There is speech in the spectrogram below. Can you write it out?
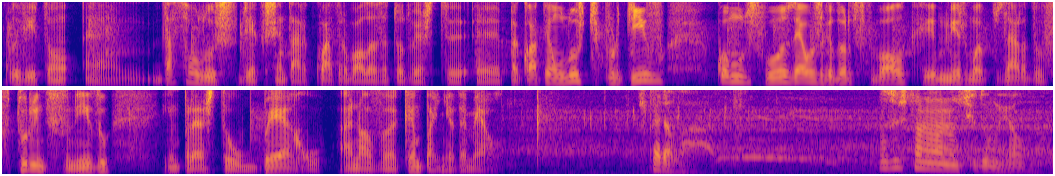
a Louis Vuitton hum, dá-se ao luxo de acrescentar quatro bolas a todo este uh, pacote. É um luxo desportivo, como luxuoso é o jogador de futebol que, mesmo apesar do futuro indefinido, empresta o berro à nova campanha da Mel. Espera lá. Mas eu estou no anúncio do Mel.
